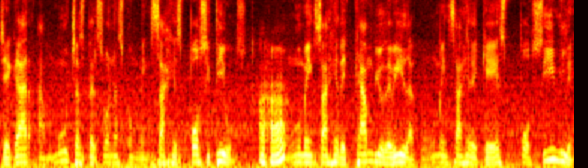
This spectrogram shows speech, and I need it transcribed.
llegar a muchas personas con mensajes positivos, con un mensaje de cambio de vida, con un mensaje de que es posible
